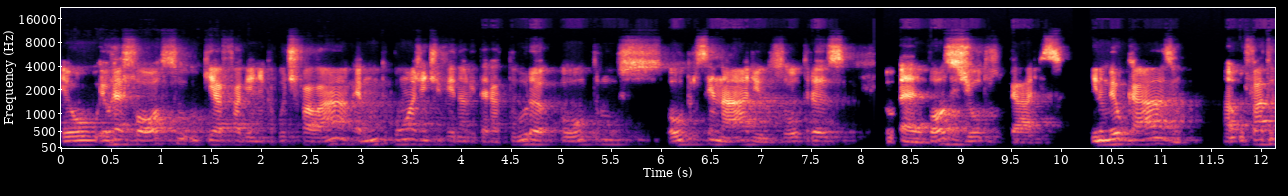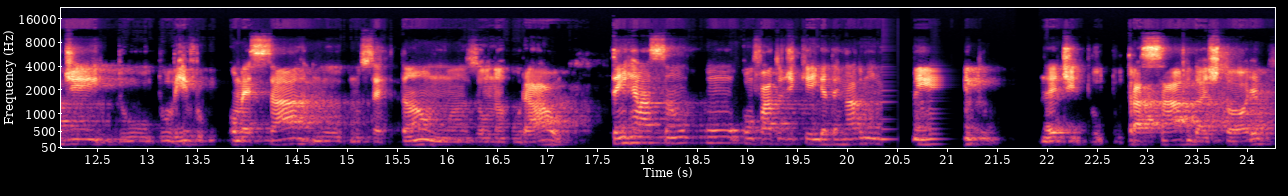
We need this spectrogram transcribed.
Eu, eu reforço o que a Fabiane acabou de falar. É muito bom a gente ver na literatura outros outros cenários, outras é, vozes de outros lugares. E no meu caso, o fato de do, do livro começar no, no, sertão, numa zona rural, tem relação com, com o fato de que em determinado momento né, de, do, do, traçado da história,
